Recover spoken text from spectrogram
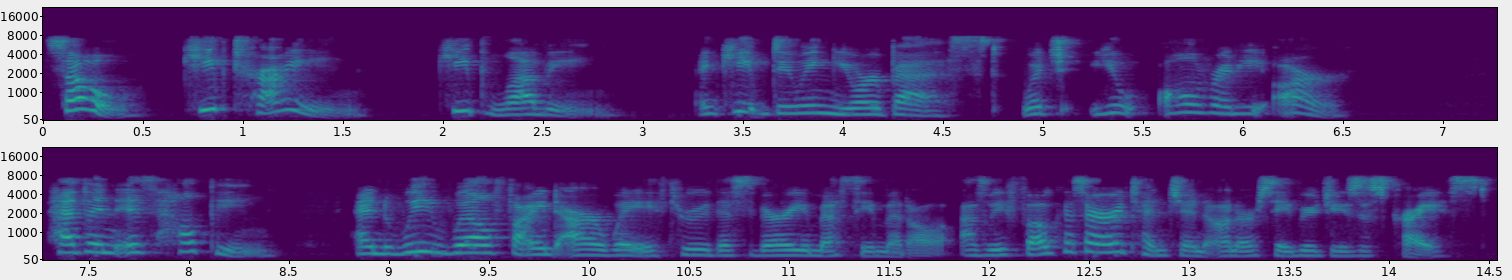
So keep trying, keep loving, and keep doing your best, which you already are. Heaven is helping, and we will find our way through this very messy middle as we focus our attention on our Savior Jesus Christ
